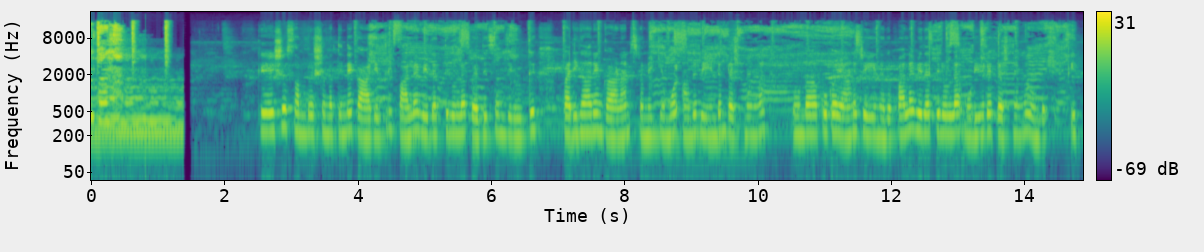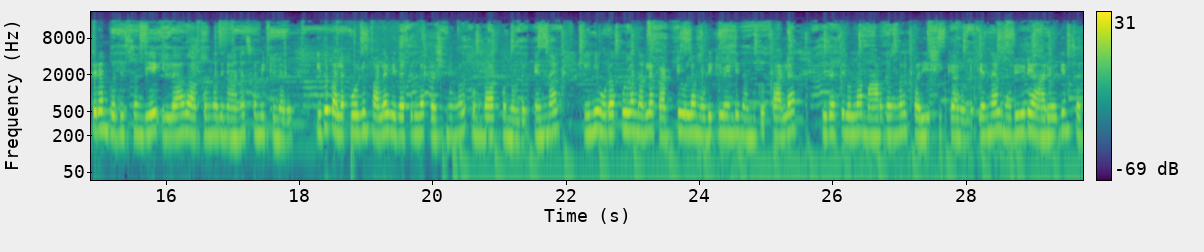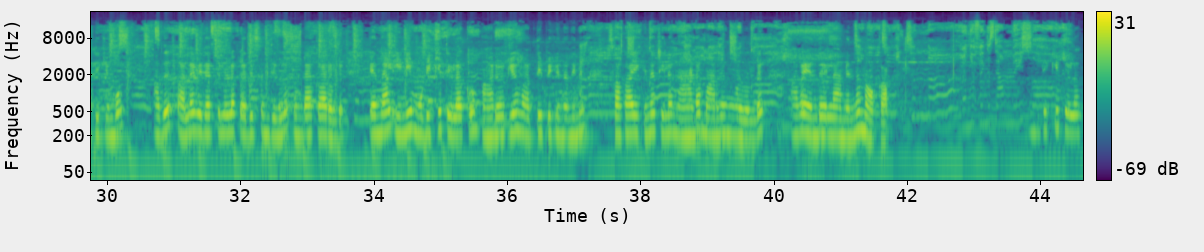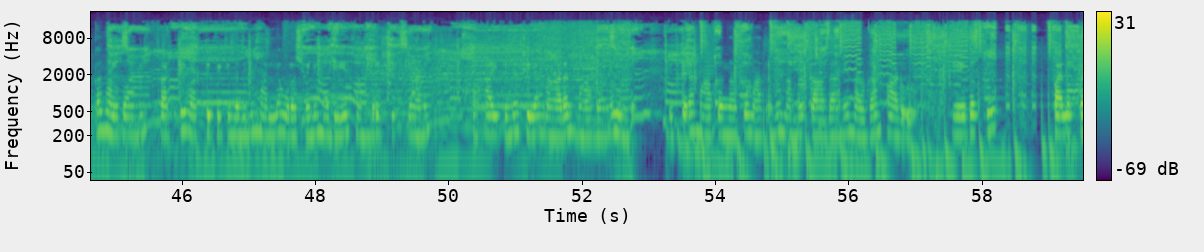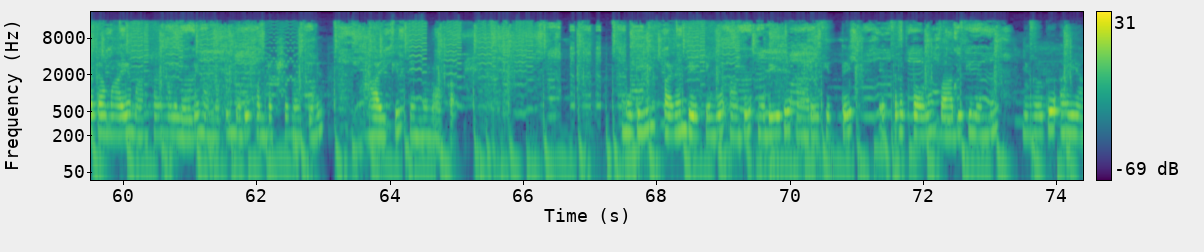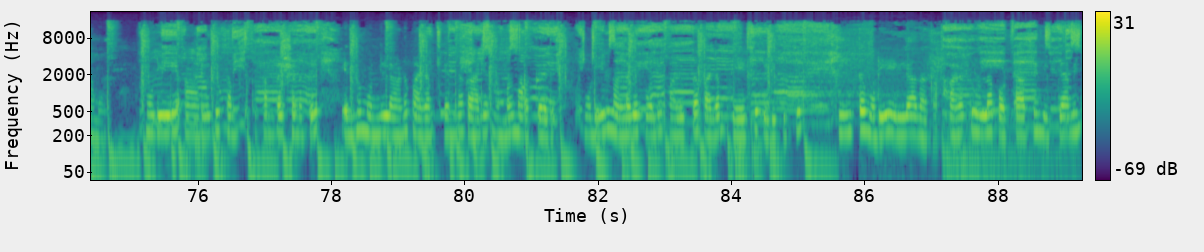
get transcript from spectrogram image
something. കേശ സംരക്ഷണത്തിന്റെ കാര്യത്തിൽ പല വിധത്തിലുള്ള പ്രതിസന്ധികൾക്ക് പരിഹാരം കാണാൻ ശ്രമിക്കുമ്പോൾ അത് വീണ്ടും പ്രശ്നങ്ങൾ ഉണ്ടാക്കുകയാണ് ചെയ്യുന്നത്. പല വിധത്തിലുള്ള മുടിയുടെ പ്രശ്നങ്ങളുണ്ട്. ഇത്തരം പ്രതിസന്ധിയെ ഇല്ലാതാക്കുന്നതിനാണ് ശ്രമിക്കുന്നത്. ഇത് പലപ്പോഴും പല വിധത്തിലുള്ള പ്രശ്നങ്ങൾ ഉണ്ടാക്കുന്നുണ്ട്. എന്നാൽ ഇനി ഉറപ്പുള്ള നല്ല കട്ടിയുള്ള മുടിക്ക് വേണ്ടി നമുക്ക് പല വിധത്തിലുള്ള മാർഗങ്ങൾ പരീക്ഷിക്കാറുണ്ട്. എന്നാൽ മുടിയുടെ ആരോഗ്യം ശ്രദ്ധിക്കുമ്പോൾ അത് പല വിധത്തിലുള്ള പ്രതിസന്ധികൾ ഉണ്ടാക്കാറുണ്ട്. എന്നാൽ ഇനി മുടിക്ക് തിളക്കവും ആരോഗ്യവും വർദ്ധിപ്പിക്കുന്നതിന് സഹായിക്കുന്ന ചില നാടൻ മാർഗങ്ങളുണ്ട്. അവ എന്തെല്ലാമെന്ന് നോക്കാം. മുടിക്ക് തിളക്കം നൽകാനും കട്ടി വർദ്ധിപ്പിക്കുന്നതിനും നല്ല ഉറപ്പിനും മുടിയെ സംരക്ഷിക്കാനും സഹായിക്കുന്ന ചില നാടൻ മാർഗങ്ങളുണ്ട്. ഇത്തരം മാർഗങ്ങൾക്ക് മാത്രമേ നമ്മൾ പ്രാധാന്യം നൽകാൻ പാടുള്ളൂ. ഏതൊക്കെ ഫലപ്രദമായ മാർഗങ്ങളിലൂടെ നമുക്ക് മുടി സംരക്ഷണത്തിന് സഹായിക്കും എന്ന് നോക്കാം. മുടിയിൽ പഴം തേക്കുമ്പോൾ അത് മുടിയുടെ ആരോഗ്യത്തെ എത്രത്തോളം ബാധിക്കുമെന്ന് നിങ്ങൾക്ക് അറിയാമോ? മുടിയുടെ ആരോഗ്യ സംരക്ഷണത്തിൽ എന്നും മുന്നിലാണ് പഴം എന്ന കാര്യം നമ്മൾ മറക്കരുത്. മുടിയിൽ നല്ലതുപോലെ പഴുത്ത പഴം തേച്ച് പിടിപ്പിച്ച് ചീത്ത മുടിയെ ഇല്ലാതാക്കാം. പഴത്തിലുള്ള പൊട്ടാസ്യം വിറ്റാമിൻ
